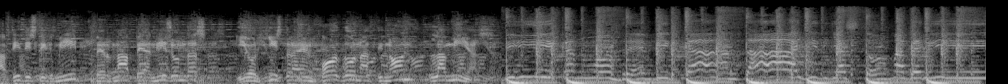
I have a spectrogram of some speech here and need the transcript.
Αυτή τη στιγμή περνά πεανίζοντας η ορχήστρα εγχόρδων Αθηνών Λαμίας. Μπήκαν μοντρεμπήκαν τα γίδια στο Μαδρί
